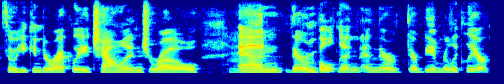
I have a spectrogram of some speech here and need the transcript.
so he can directly challenge Roe. Mm. And they're emboldened and they're they're being really clear.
